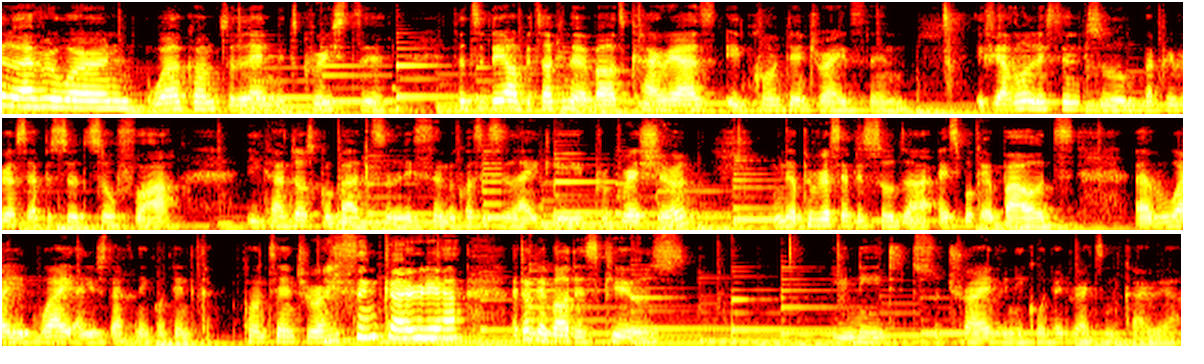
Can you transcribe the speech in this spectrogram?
Hello, everyone. Welcome to Learn with Christy. So, today I'll be talking about careers in content writing. If you have not listened to my previous episode so far, you can just go back to listen because this is like a progression. In the previous episode, uh, I spoke about um, why why are you starting a content content writing career. I talked about the skills you need to thrive in a content writing career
